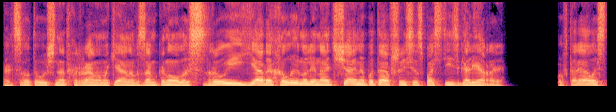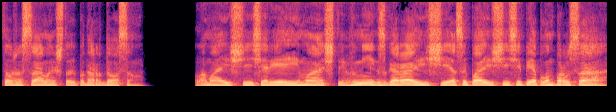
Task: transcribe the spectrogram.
Кольцо туч над храмом океанов замкнулось, струи яда хлынули на отчаянно пытавшиеся спастись галеры. Повторялось то же самое, что и под Ордосом. Ломающиеся реи и мачты, вмиг сгорающие осыпающиеся пеплом паруса,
